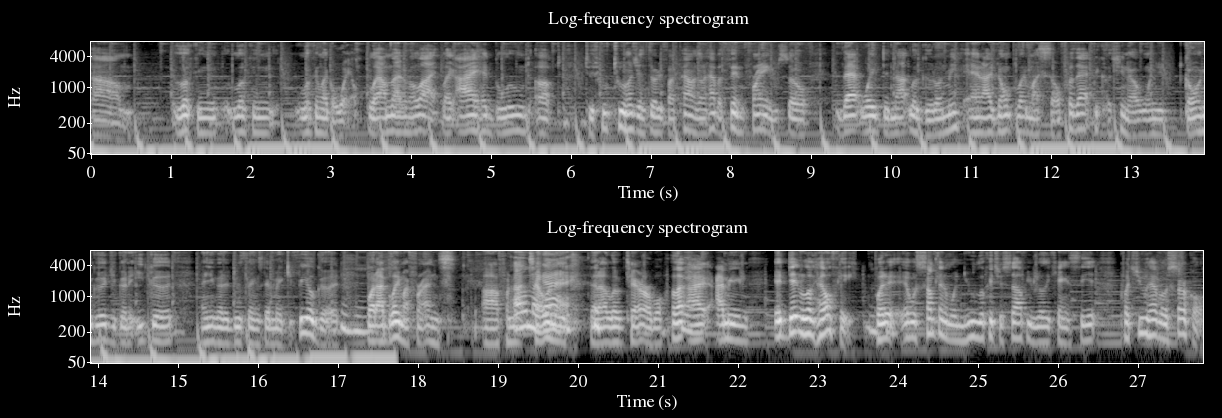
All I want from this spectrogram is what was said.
um, looking, looking, looking like a whale. Like I'm not even gonna lie. Like I had ballooned up to two- 235 pounds, and I have a thin frame, so that weight did not look good on me. And I don't blame myself for that because you know when you're going good, you're gonna eat good, and you're gonna do things that make you feel good. But I blame my friends uh, for not Mm-hmm. Oh telling me that I look terrible. Like, I, I mean, it didn't look healthy, but it, it was something when you look at yourself, you really can't see it. But you have a circle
